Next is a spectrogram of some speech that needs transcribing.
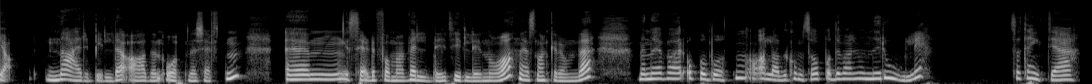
Ja, nærbilde av den åpne kjeften. Um, ser det for meg veldig tydelig nå når jeg snakker om det. Men når jeg var oppå båten, og alle hadde kommet seg opp, og det var noen rolig, så tenkte jeg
